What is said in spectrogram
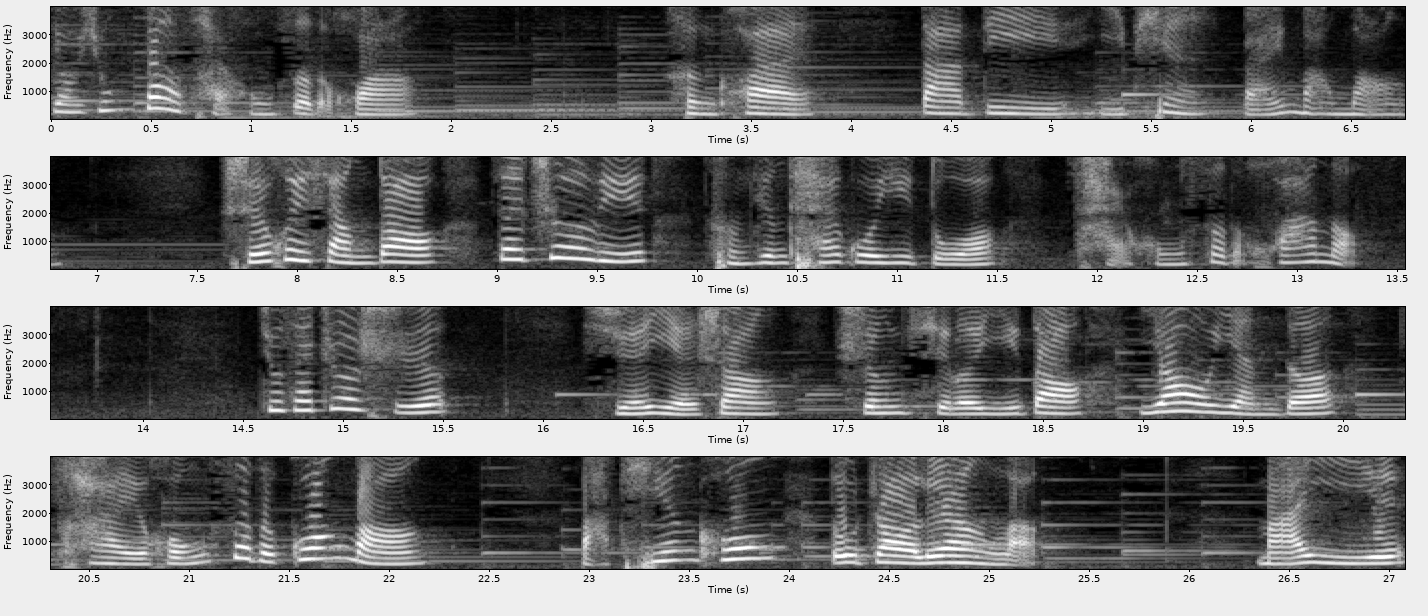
要拥抱彩虹色的花。很快，大地一片白茫茫。谁会想到，在这里曾经开过一朵彩虹色的花呢？就在这时，雪野上升起了一道耀眼的彩虹色的光芒，把天空都照亮了。蚂蚁、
